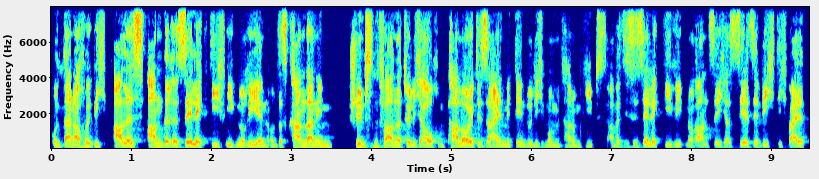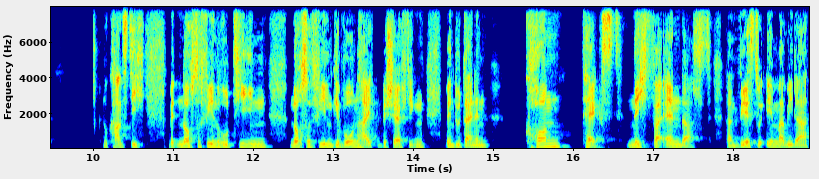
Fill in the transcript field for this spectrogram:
und dann auch wirklich alles andere selektiv ignorieren. Und das kann dann im schlimmsten Fall natürlich auch ein paar Leute sein, mit denen du dich momentan umgibst. Aber diese selektive Ignoranz sehe ich als sehr, sehr wichtig, weil Du kannst dich mit noch so vielen Routinen, noch so vielen Gewohnheiten beschäftigen. Wenn du deinen Kontext nicht veränderst, dann wirst du immer wieder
